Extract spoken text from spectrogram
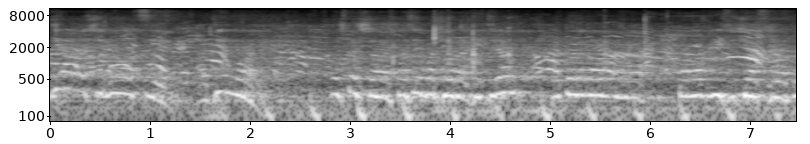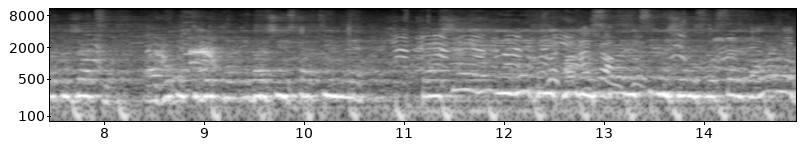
девочек, молодцы. 1-0. Ну что ж, спасибо большое родителям, которые нам помогли сейчас а, пробежать вот эти вот небольшие спортивные траншеи, и мы переходим с вами к следующему соревнованию,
